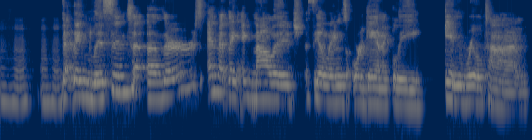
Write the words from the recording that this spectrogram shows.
Mm-hmm, mm-hmm. That they listen to others and that they acknowledge feelings organically in real time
